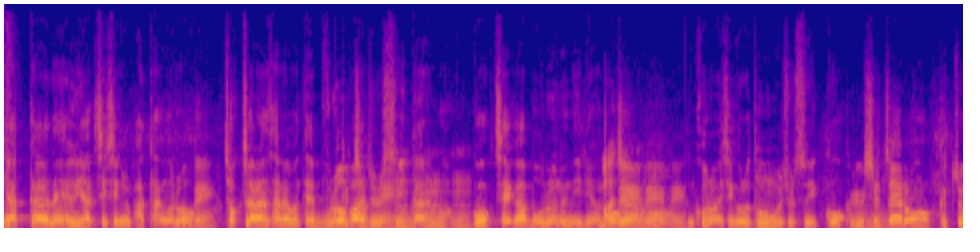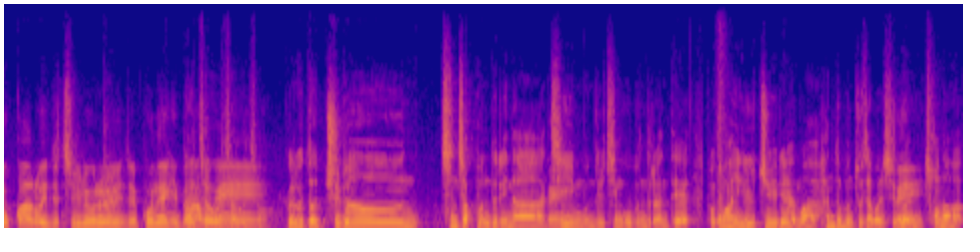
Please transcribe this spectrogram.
약간의 의학 지식을 바탕으로 네. 적절한 사람한테 물어봐 그쵸. 줄수 네. 있다는 음, 거. 음. 꼭 제가 모르는 일이어도 맞아요. 네, 어. 네, 네. 그런 식으로 도움을 줄 수 있고 그리고 실제로 그쪽 과로 이제 진료를 이제 보내기도 그렇죠, 하고. 그렇죠, 예. 그렇죠. 그리고 또 주변 친척분들이나 네. 지인분들, 친구분들한테 보통 한 일주일에 뭐 한두 번, 두세 번씩은 네. 전화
